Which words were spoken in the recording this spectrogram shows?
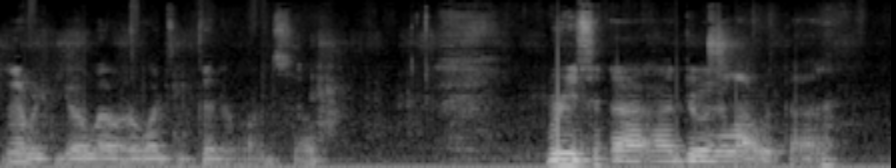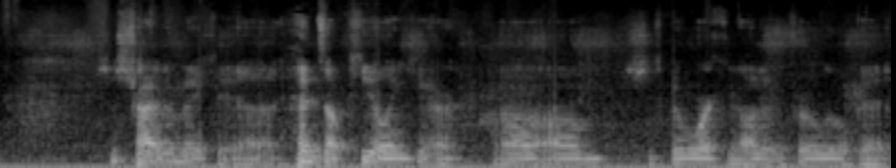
And then we can go lower ones and thinner ones. So Marie's uh, doing a lot with. Uh, she's trying to make a uh, heads up heeling here. Uh, um, she's been working on it for a little bit.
